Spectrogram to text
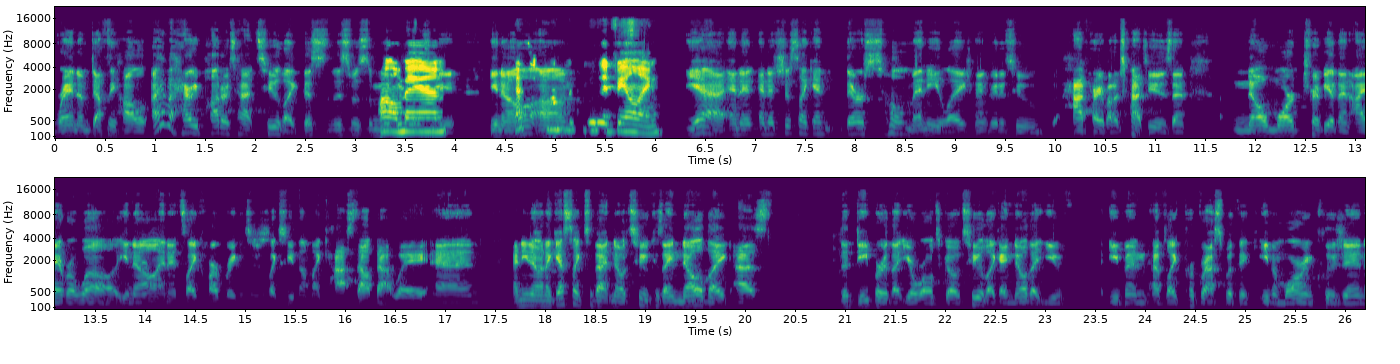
random Deathly Hallow. I have a Harry Potter tattoo. Like this, this was. Oh man. you know, That's um, feeling. Yeah, and it, and it's just like, and there are so many like trans readers who have Harry Potter tattoos and know more trivia than I ever will. You know, and it's like heartbreaking to just like see them like cast out that way. And and you know, and I guess like to that note too, because I know like as the deeper that your worlds go too. Like I know that you even have like progressed with even more inclusion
